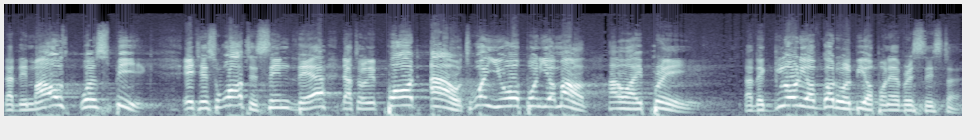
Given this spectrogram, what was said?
that the mouth will speak. It is what is in there that will be poured out when you open your mouth. How I pray that the glory of God will be upon every sister,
